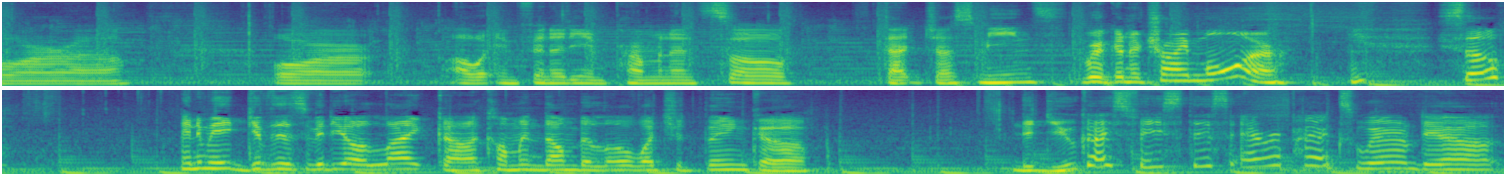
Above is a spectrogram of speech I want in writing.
or uh, or our Infinity Impermanence, so that just means we're gonna try more. so Anyway, give this video a like, uh, comment down below what you think. Uh, did you guys face this error packs where they are...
